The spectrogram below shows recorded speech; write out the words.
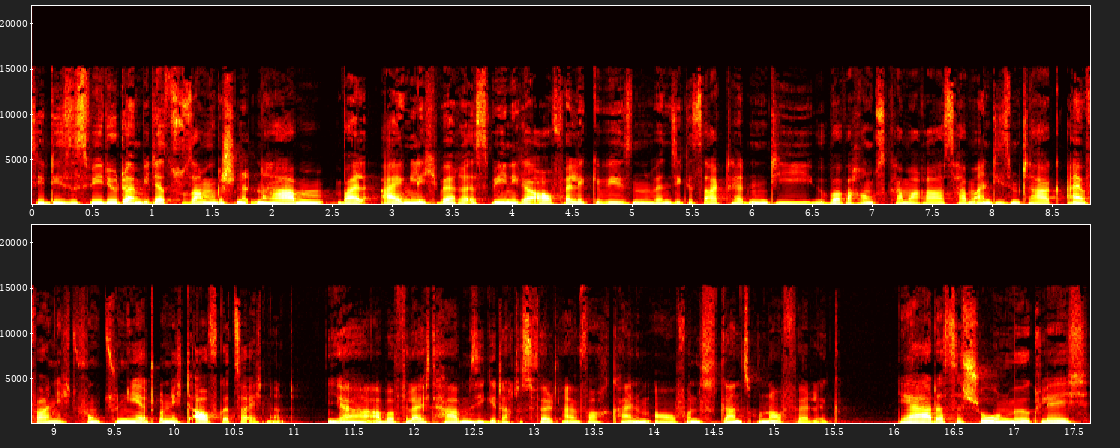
sie dieses Video dann wieder zusammengeschnitten haben, weil eigentlich wäre es weniger auffällig gewesen, wenn sie gesagt hätten, die Überwachungskameras haben an diesem Tag einfach nicht funktioniert und nicht aufgezeichnet. Ja, aber vielleicht haben sie gedacht, es fällt einfach keinem auf und ist ganz unauffällig. Ja, das ist schon möglich.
